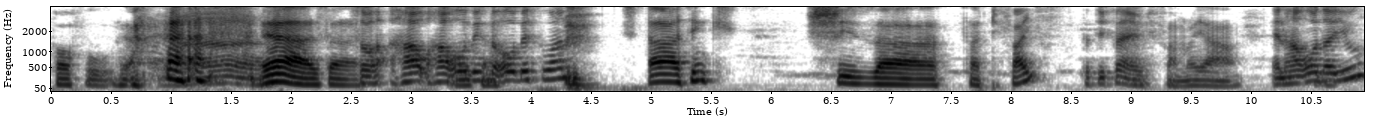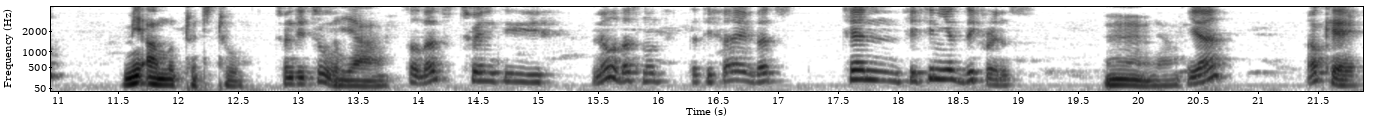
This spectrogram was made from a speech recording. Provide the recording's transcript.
powerful. yeah. So, So how how old is the oldest one? uh, I think she's uh 35. Thirty-five. If yeah. And how old are you? Me, I'm 22. Twenty-two. Yeah. So that's 20. No, that's not 35. That's 10, 15 years difference. Mm, yeah. Yeah? Okay.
